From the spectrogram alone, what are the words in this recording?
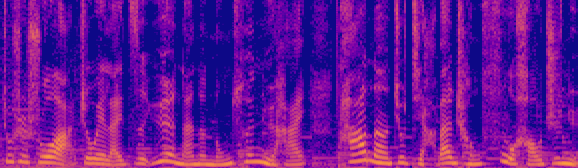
就是说啊，这位来自越南的农村女孩，她呢就假扮成富豪之女，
